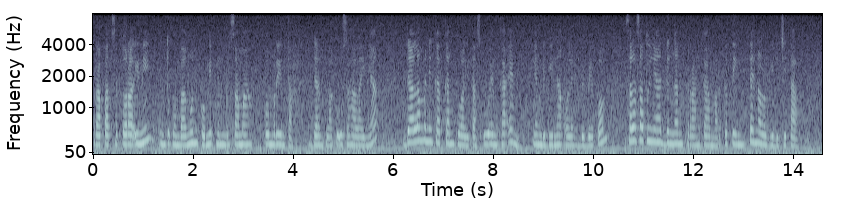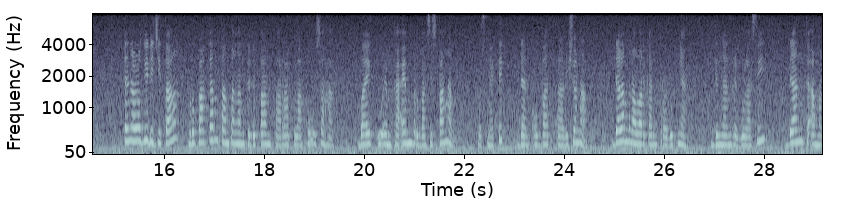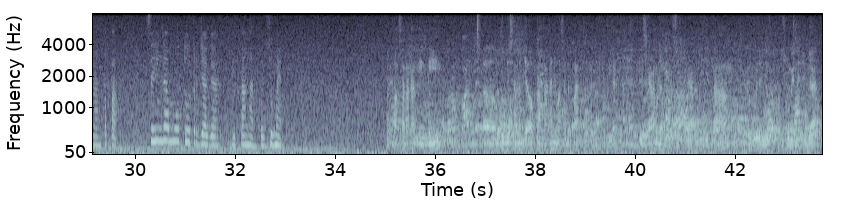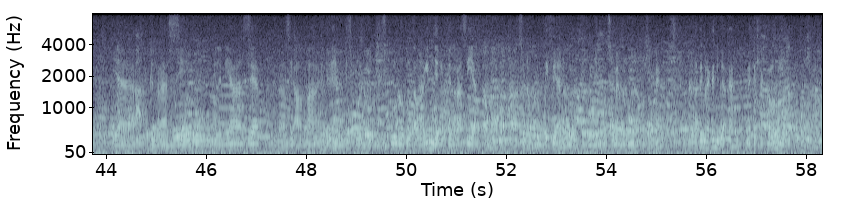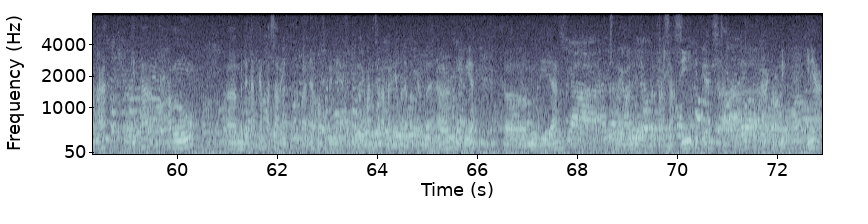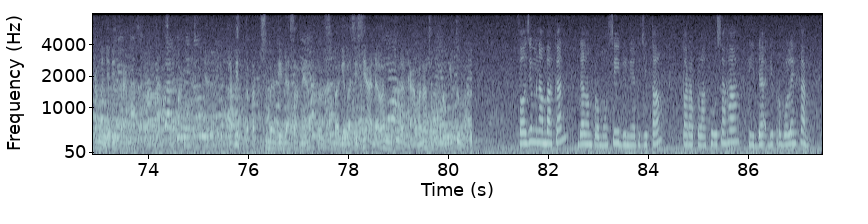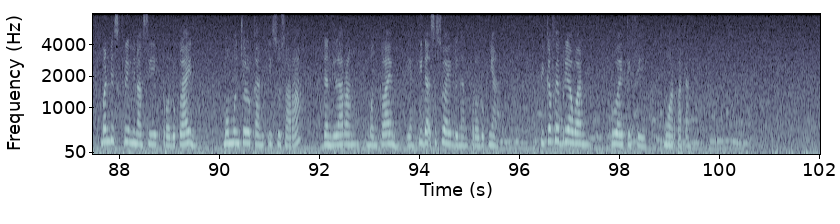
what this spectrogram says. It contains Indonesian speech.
Rapat sektoral ini untuk membangun komitmen bersama pemerintah dan pelaku usaha lainnya dalam meningkatkan kualitas UMKM yang dibina oleh BB POM, salah satunya dengan kerangka marketing teknologi digital. Teknologi digital merupakan tantangan ke depan para pelaku usaha, baik UMKM berbasis pangan, kosmetik, dan obat tradisional dalam menawarkan produknya dengan regulasi dan keamanan tepat sehingga mutu terjaga di tangan konsumen. Laksanakan ini uh, untuk bisa menjawab tantangan di masa depan sebenarnya gitu ya. Jadi sekarang udah masuk era digital, kemudian juga konsumennya juga ya generasi milenial Z, generasi alpha gitu ya, mungkin 10 tahun, 10 20 tahun lagi menjadi generasi yang uh, sudah produktif ya, menjadi konsumen benar-benar konsumen. Nah, tapi mereka juga kan native teknologi gitu. Nah, maka kita perlu uh, mendekatkan pasar itu kepada konsumennya. Bagaimana cara mereka mendapatkan barang, gitu ya. Kemudian bagaimana juga bertransaksi, gitu ya, secara elektronik. Ini yang akan menjadi tren uh, masa depan. Ya. Tapi tetap sebagai dasarnya, sebagai basisnya adalah mutu dan keamanan suatu produk itu. Fauzi menambahkan, dalam promosi dunia digital, para pelaku usaha tidak diperbolehkan mendiskriminasi produk lain memunculkan isu sara dan dilarang mengklaim yang tidak sesuai dengan produknya. Dika Febriawan, Ruai TV, mewartakan.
